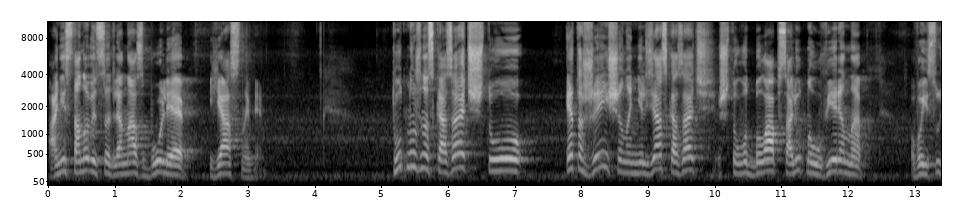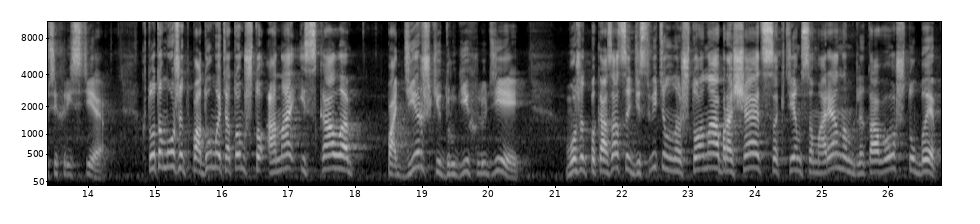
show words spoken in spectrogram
они становятся для нас более ясными. Тут нужно сказать, что эта женщина, нельзя сказать, что вот была абсолютно уверена в Иисусе Христе. Кто-то может подумать о том, что она искала поддержки других людей. Может показаться действительно, что она обращается к тем самарянам для того, чтобы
